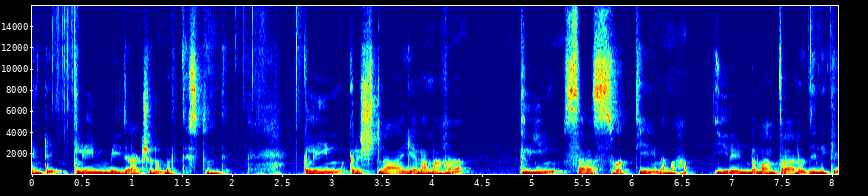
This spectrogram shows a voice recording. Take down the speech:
ఏంటి? క్లీం బీజాక్షరం వర్తిస్తుంది. క్లీం కృష్ణాయ నమ క్లీం సరస్వత్యే నమ. ఈ రెండు మంత్రాలు దీనికి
